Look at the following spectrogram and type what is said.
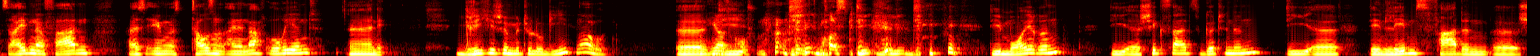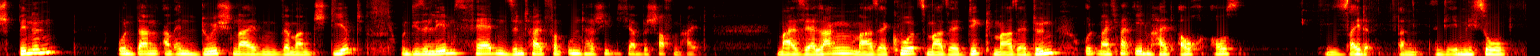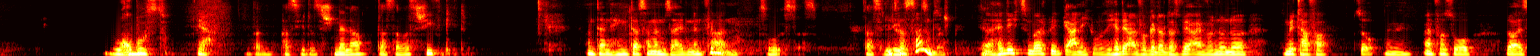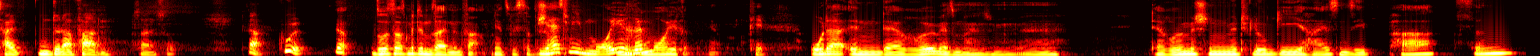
Seidener Faden, heißt irgendwas Tausend und eine Nacht, Orient. Äh, nee. Griechische Mythologie. Na gut. Äh, die, die, die, die, die Mäuren, die äh, Schicksalsgöttinnen, die äh, den Lebensfaden äh, spinnen und dann am Ende durchschneiden, wenn man stirbt. Und diese Lebensfäden sind halt von unterschiedlicher Beschaffenheit. Mal sehr lang, mal sehr kurz, mal sehr dick, mal sehr dünn und manchmal eben halt auch aus Seide. Dann sind die eben nicht so robust. Ja. Und dann passiert es schneller, dass da was schief geht. Und dann hängt das an einem seidenen Faden. So ist das. Das Interessant. zum Beispiel. Ja. hätte ich zum Beispiel gar nicht gewusst. Ich hätte einfach gedacht, das wäre einfach nur eine Metapher. So. nee. Einfach so, ja, ist halt ein dünner Faden. So. Ja, cool. Ja, so ist das mit dem seidenen Faden. Jetzt wisst ihr Wie Bescheid. heißen die? Mäuren? Mäuren. Ja. Okay. Oder in der Röm jetzt mal, äh, der römischen Mythologie heißen sie Parzen.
